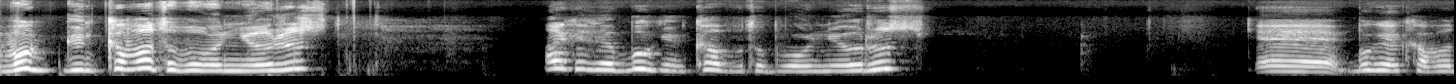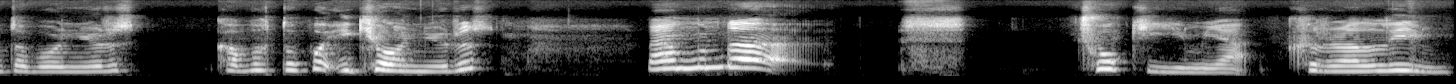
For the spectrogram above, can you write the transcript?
Arkadaşlar bugün kafa topu oynuyoruz. Arkadaşlar bugün kafa topu oynuyoruz. Ee, bugün kafa topu oynuyoruz. Kafa topu 2 oynuyoruz. Ben bunda çok iyiyim ya. Kralıyım.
